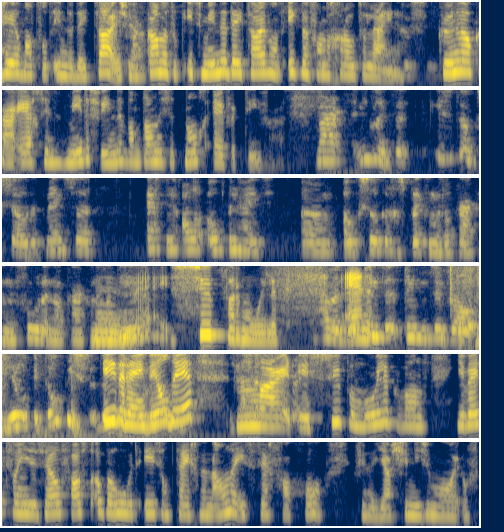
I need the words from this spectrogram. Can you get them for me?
helemaal tot in de details. Ja. Maar kan het ook iets minder detail, want ik ben van de grote lijnen. Precies. Kunnen we elkaar ergens in het midden vinden, want dan is het nog effectiever. Maar Nicolette, is het ook zo dat mensen echt in alle openheid ehm, ook zulke gesprekken met elkaar kunnen voeren en elkaar kunnen waarderen? Nee, super moeilijk. Ja, het, En- klinkt, het klinkt natuurlijk wel heel utopisch. Iedereen wil dit, Ja, maar het is super moeilijk, want je weet van jezelf vast ook wel hoe het is om tegen een ander iets te zeggen van, goh, ik vind dat jasje niet zo mooi, of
